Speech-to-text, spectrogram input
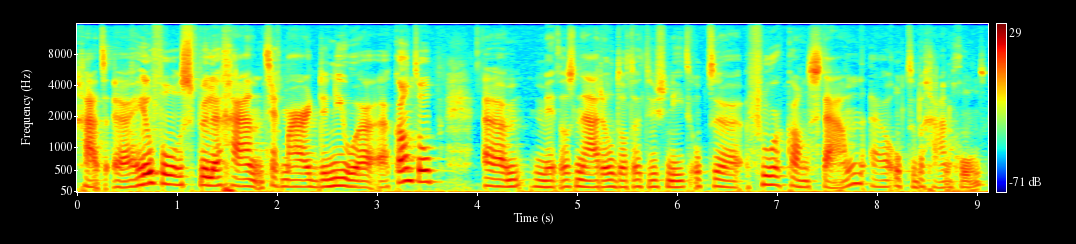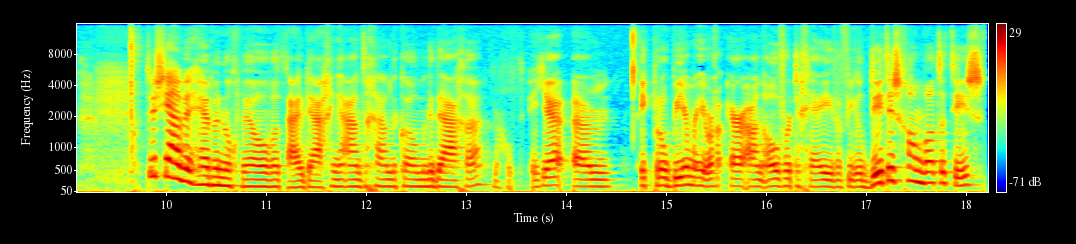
gaat uh, heel veel spullen gaan zeg maar, de nieuwe uh, kant op. Um, met als nadeel dat het dus niet op de vloer kan staan, uh, op de begane grond. Dus ja, we hebben nog wel wat uitdagingen aan te gaan de komende dagen. Maar goed, weet je, ik probeer me heel erg eraan over te geven. Joh, dit is gewoon wat het is.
